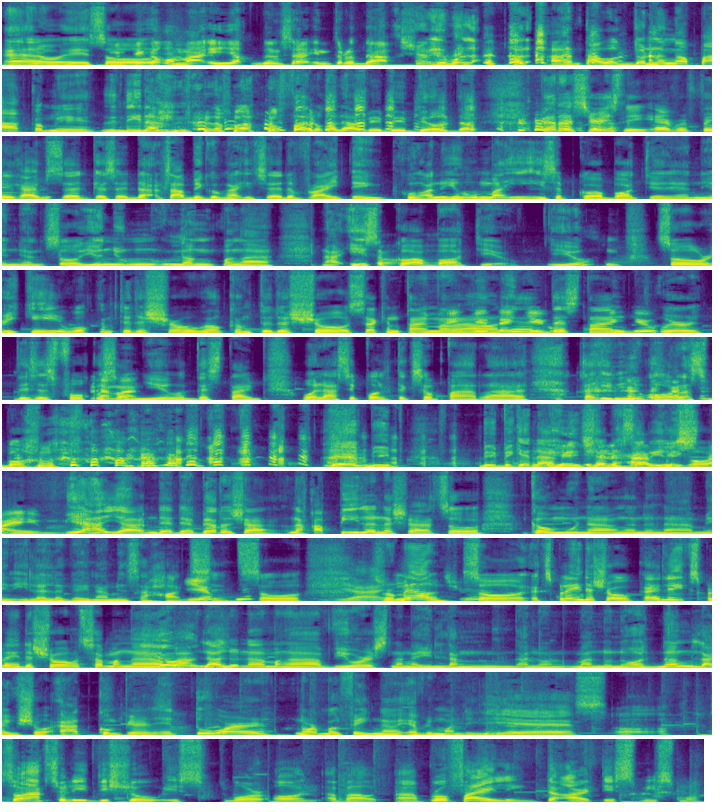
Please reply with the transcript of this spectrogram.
Anyway, so... Muntik ako maiyak dun sa introduction. Ay, wala. Ang- ang tawag doon, nangapa kami. Hindi namin alam ano, paano ka namin build up. Pero seriously, everything I've said, kasi da, sabi ko nga, instead of writing, kung ano yung maiisip ko about you, yan, yun, yun. So, yun yung unang mga naisip ko about you. Yun. So, Ricky, welcome to the show. Welcome to the show. Second time Thank you, around. thank and you. this time, Thank you. we're, this is focus Salamat. on you. This time, wala si Politics para kainin yung oras mo. Then, Bib- bibigyan natin siya he'll ng sariling oras. time. Yeah, yeah, hindi, hindi. Pero siya, nakapila na siya. So, ikaw muna ang ano namin, ilalagay namin sa hot Yep, seat. So, Yan. Romel, sure. so explain the show. Kindly explain the show sa mga, Yun. ba- lalo na mga viewers na ngayon lang ano, manunood ng live show at compare it to our normal thing na every Monday. Yes. Oo. So actually, this show is more on about uh, profiling the artist mismo.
